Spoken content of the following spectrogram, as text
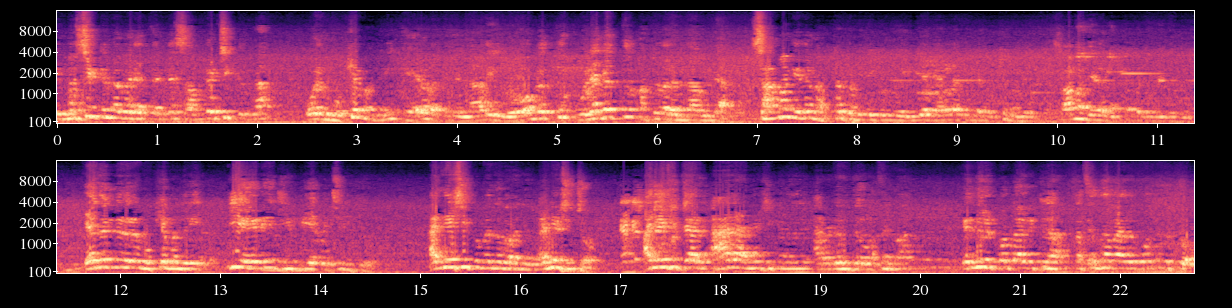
വിമർശിക്കുന്നവരെ തന്നെ സംരക്ഷിക്കുന്ന ഒരു മുഖ്യമന്ത്രി കേരളത്തിൽ നാളെ ലോകത്ത് ഉലകത്ത് മറ്റുള്ളവരുണ്ടാവില്ല സമനില നഷ്ടപ്പെട്ടിരിക്കുന്നു. ഇന്ത്യ കേരളത്തിന്റെ മുഖ്യമന്ത്രി. സമനില നഷ്ടപ്പെട്ടിരിക്കുന്നു. ഏതെങ്കിലും ഒരു മുഖ്യമന്ത്രി ഈ എ ഡി ജി പിയെ വെച്ചിരിക്കുമോ അന്വേഷിക്കുമെന്ന് പറഞ്ഞു. അന്വേഷിച്ചോ? അന്വേഷിച്ചാൽ ആരാ അന്വേഷിക്കുന്നത്? അവരുടെ ഉദ്യോഗസ്ഥന്മാർ. എന്ത് റിപ്പോർട്ടാ കിട്ടുക? സത്യസന്ധമായ റിപ്പോർട്ട് കിട്ടുമോ?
